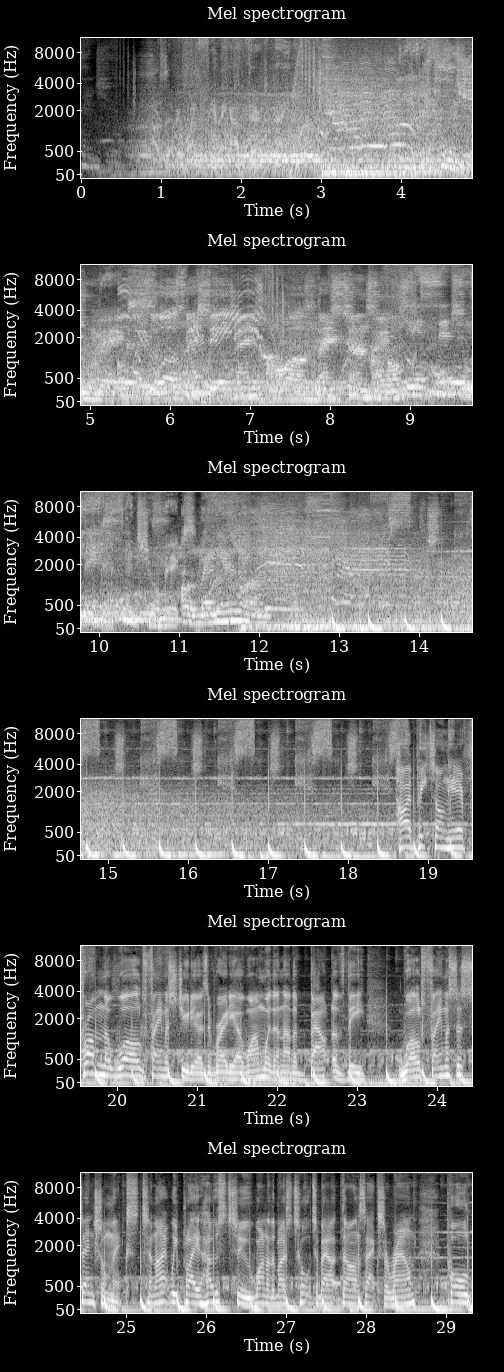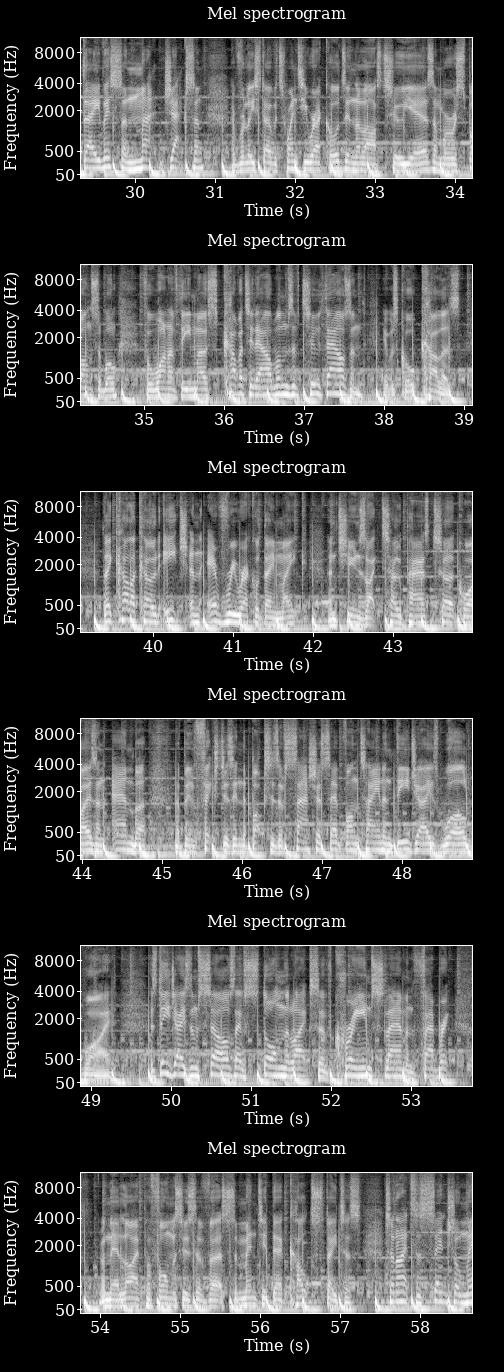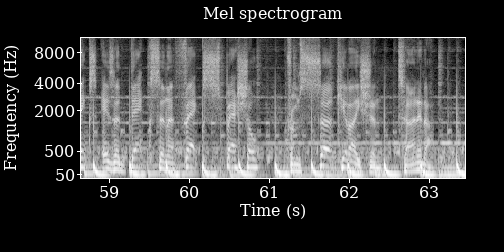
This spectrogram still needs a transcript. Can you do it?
How's everyone feeling out there tonight? Always the world's best DJs on the world's best turntables. The Essential Mix. Essential Mix. On Radio 1. Hi, Pete Tong here from the world famous studios of Radio 1 with another bout of the world famous Essential Mix. Tonight we play host to one of the most talked about dance acts around. Paul Davis and Matt Jackson have released over 20 records in the last two years and were responsible for one of the most coveted albums of 2000. It was called Colors. They color code each and every record they make, and tunes like Topaz, Turquoise, and Amber have been fixtures in the boxes of Sasha, Seb Fontaine, and DJs worldwide. As DJs themselves, they've stormed the likes of Cream, Slam, and Fabric, and their live performances have uh, cemented their cult status. Tonight's Essential Mix is a Decks and Effects special from Circulation. Turn it up.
